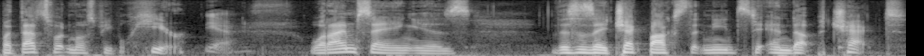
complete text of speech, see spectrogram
but that's what most people hear. Yeah. What I'm saying is this is a checkbox that needs to end up checked.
